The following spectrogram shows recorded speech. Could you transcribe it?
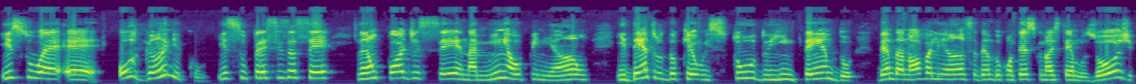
Isso é, é orgânico, isso precisa ser não pode ser, na minha opinião, e dentro do que eu estudo e entendo, dentro da nova aliança, dentro do contexto que nós temos hoje,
